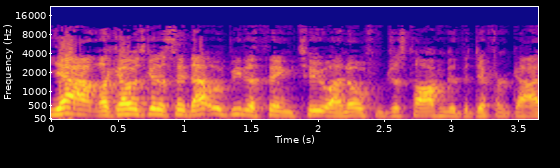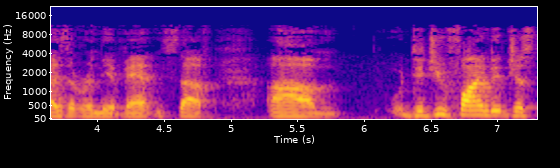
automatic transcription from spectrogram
Yeah, like I was to say, that would be the thing too. I know from just talking to the different guys that were in the event and stuff. Um, did you find it just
